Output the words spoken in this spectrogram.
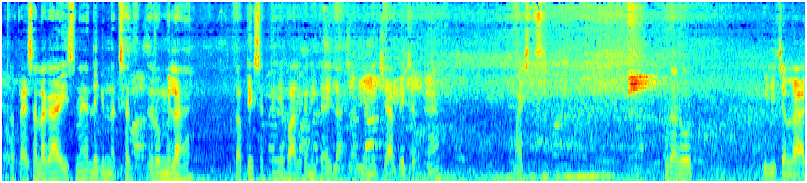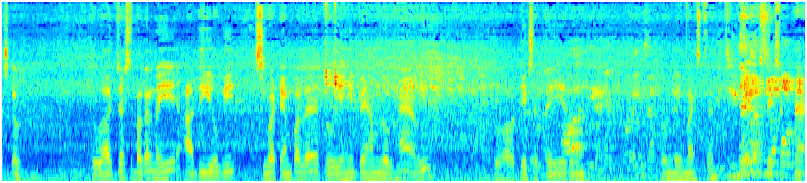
तो पैसा लगा है इसमें लेकिन अच्छा रूम मिला है। तो आप देख सकते हैं ये बालकनी का इलाका ये नीचे आप देख सकते हैं। मस्त। पूरा रोड बिज़ी चल रहा है आजकल। तो जस्ट बगल में ही आदि योगी शिवा टेंपल है तो यहीं पे हम लोग हैं अभी। तो और देख सकते हैं ये रूम। रूम भी मस्त है। देख सकते हैं,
